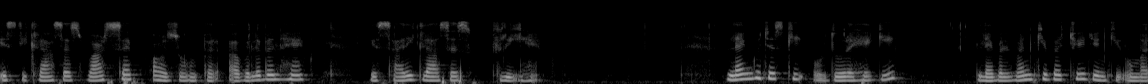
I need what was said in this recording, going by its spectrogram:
اس کی کلاسز واٹس ایپ اور زوم پر اویلیبل ہیں۔ یہ ساری کلاسز فری ہیں۔ لینگویجز کی اردو رہے گی۔ لیول ون کے بچے جن کی عمر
